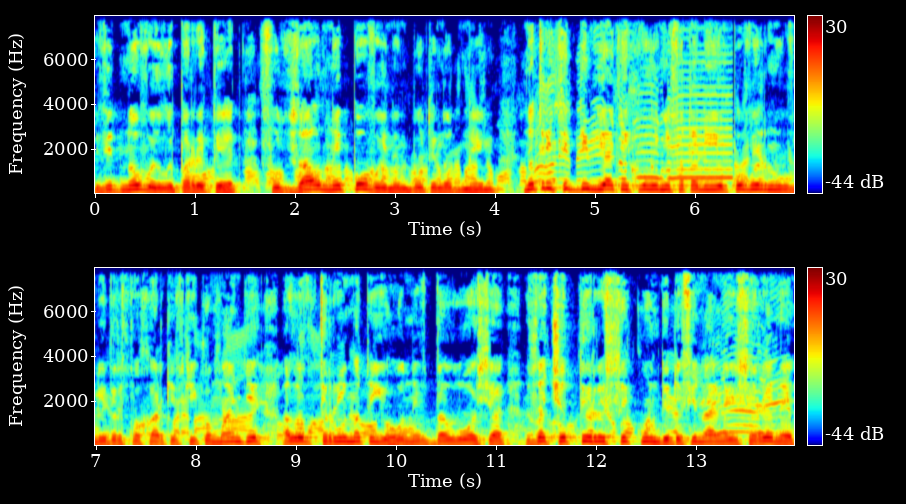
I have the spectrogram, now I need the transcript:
відновили паритет. Футзал не повинен бути над ним. На 39-й хвилині Фаталієв повернув лідерство харківській команді, але втримати його не вдалося. За 4 секунди до фінальної сирени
